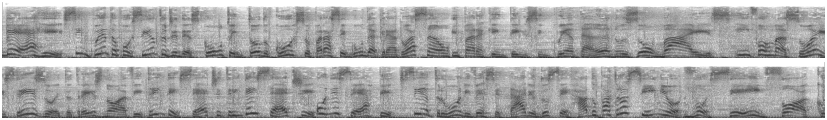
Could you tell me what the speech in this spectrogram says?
50% de desconto em todo curso para a segunda graduação e para quem tem 50 anos ou mais. Informações 3839 3737. Unicerp, Centro Universitário Universitário do Cerrado Patrocínio. Você em Foco.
